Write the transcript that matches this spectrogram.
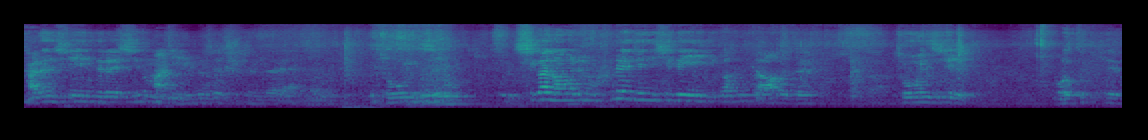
다른 시인들의 시도 많이 읽으셨을 텐데 좋은 시 시가 너무 좀 흔해진 시대이기도 합니다. 그래서 좋은 시 어떻게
